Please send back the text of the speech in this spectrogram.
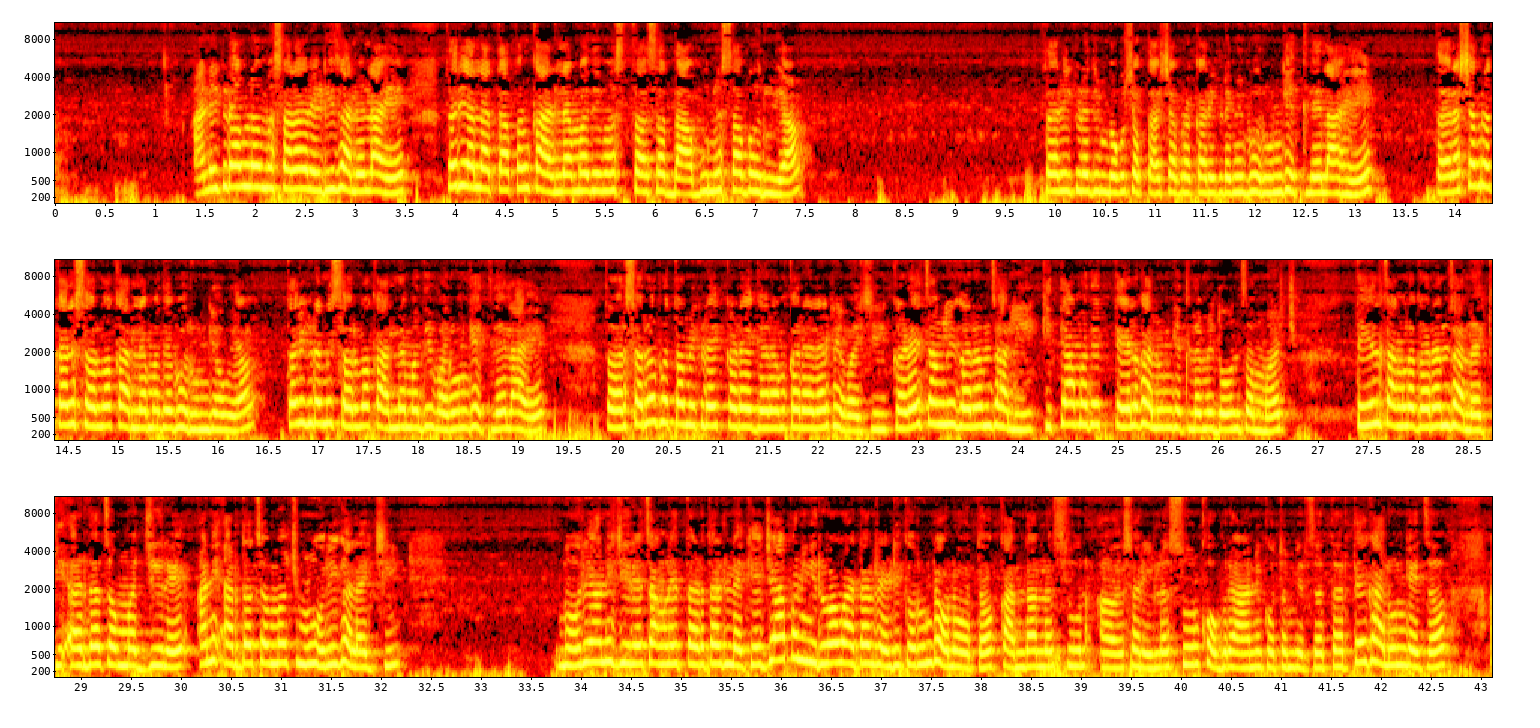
आणि इकडे आपला मसाला रेडी झालेला आहे. तर याला आता आपण कारल्यामध्ये मस्त असा दाबून असा भरूया. तर इकडे तुम्ही बघू शकता अशा प्रकारे इकडे मी भरून घेतलेला आहे. तर अशा प्रकारे सर्व कारल्यामध्ये भरून घेऊया. तर इकडे मी सर्व कारल्यामध्ये भरून घेतलेलं आहे. तर सर्वप्रथम इकडे एक कढई गरम करायला ठेवायची. कढई चांगली गरम झाली की त्यामध्ये तेल घालून घेतलं मी दोन चम्मच. तेल चांगलं गरम झालं की अर्धा चम्मच जिरे आणि अर्धा चम्मच मोहरी घालायची. मोहरी आणि जिरे चांगले तडतडले की जे आपण हिरवं वाटण रेडी करून ठेवलं होतं कांदा लसूण सॉरी लसूण खोबरं आणि कोथिंबीरचं तर ते घालून घ्यायचं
